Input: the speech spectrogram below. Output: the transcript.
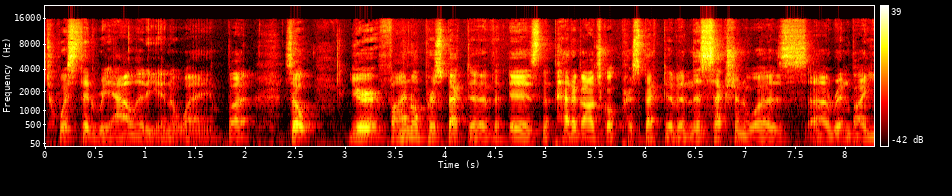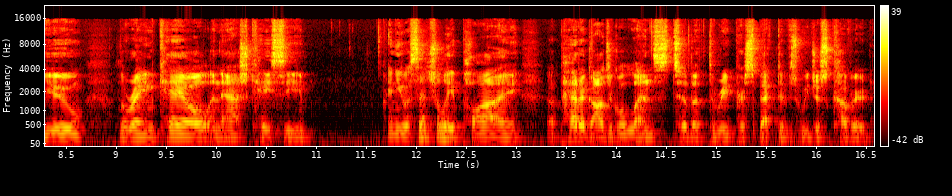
twisted reality in a way. But so your final perspective is the pedagogical perspective, and this section was uh, written by you, Lorraine Cale, and Ash Casey. And you essentially apply a pedagogical lens to the three perspectives we just covered.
